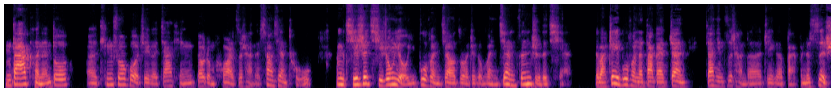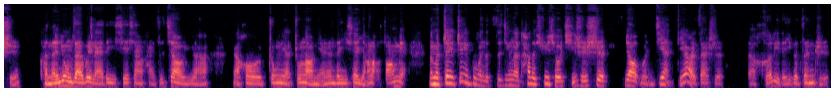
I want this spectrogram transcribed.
那么大家可能都呃听说过这个家庭标准普尔资产的象限图，那么其实其中有一部分叫做这个稳健增值的钱，对吧？这一部分呢大概占家庭资产的这个百分之四十，可能用在未来的一些像孩子教育啊，然后中年中老年人的一些养老方面。那么这这一部分的资金呢，它的需求其实是要稳健，第二再是呃合理的一个增值。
